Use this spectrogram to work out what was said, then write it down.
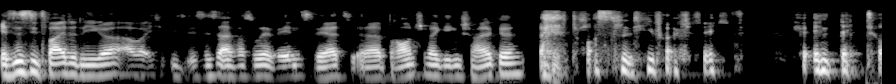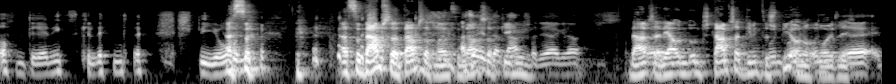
Es ist die zweite Liga, aber ich, ich, es ist einfach so erwähnenswert. Äh, Braunschweig gegen Schalke, Thorsten Lieberknecht entdeckt auf dem Trainingsgelände Spion. Achso, Achso Darmstadt, Darmstadt meinst du? Achso, Darmstadt, gegen, Darmstadt, ja, genau. Darmstadt, äh, ja, und, und Darmstadt gewinnt das Spiel und, auch noch und, deutlich. Äh,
